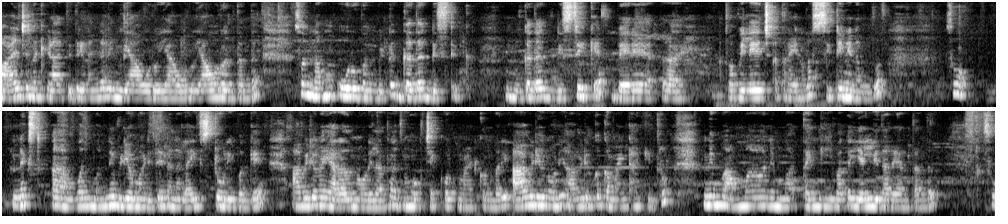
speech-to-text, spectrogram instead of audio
ಭಾಳ ಜನ ಕೇಳಾತಿದ್ರಿ. ನಂಗೆ ನಿಮ್ದು ಯಾವ ಊರು ಯಾವ ಊರು ಯಾವ ಊರು ಅಂತಂದು. ಸೊ ನಮ್ಮ ಊರು ಬಂದುಬಿಟ್ಟು ಗದಗ ಡಿಸ್ಟಿಕ್ ಗದಗ ಡಿಸ್ಟಿಕ್ಕೆ ಬೇರೆ ಅಥವಾ ವಿಲೇಜ್ ಆ ಥರ ಏನಲ್ಲ ಸಿಟಿನೇ ನಮ್ಮದು ಸೊ ನೆಕ್ಸ್ಟ್ ಒಂದು ಮೊನ್ನೆ ವಿಡಿಯೋ ಮಾಡಿದ್ದೆ, ನನ್ನ ಲೈಫ್ ಸ್ಟೋರಿ ಬಗ್ಗೆ. ಆ ವಿಡಿಯೋನ ಯಾರಾದರೂ ನೋಡಿಲ್ಲ ಅಂದರೆ ಅದನ್ನ ಹೋಗಿ ಚೆಕ್ಔಟ್ ಮಾಡ್ಕೊಂಡು ಬರಿ ಆ ವಿಡಿಯೋ ನೋಡಿ, ಆ ವಿಡಿಯೋಕ್ಕೆ ಕಮೆಂಟ್ ಹಾಕಿದ್ರು, ನಿಮ್ಮ ಅಮ್ಮ, ನಿಮ್ಮ ತಂಗಿ ಇವಾಗ ಎಲ್ಲಿದ್ದಾರೆ? ಅಂತಂದು. ಸೊ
